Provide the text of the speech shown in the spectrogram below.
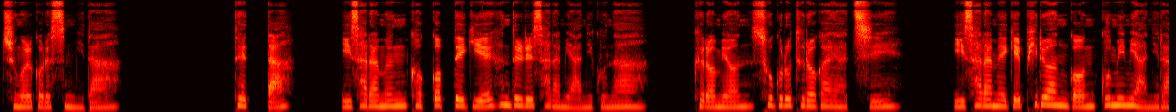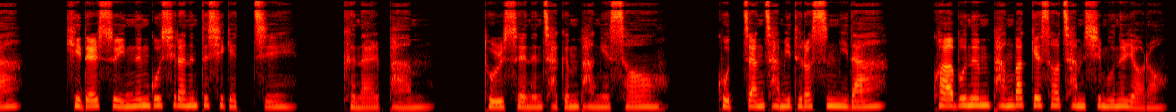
중얼거렸습니다. 됐다. 이 사람은 겉껍데기에 흔들릴 사람이 아니구나. 그러면 속으로 들어가야지. 이 사람에게 필요한 건 꾸밈이 아니라 기댈 수 있는 곳이라는 뜻이겠지. 그날 밤, 돌쇠는 작은 방에서 곧장 잠이 들었습니다. 과부는 방 밖에서 잠시 문을 열어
